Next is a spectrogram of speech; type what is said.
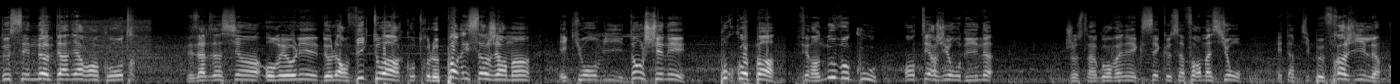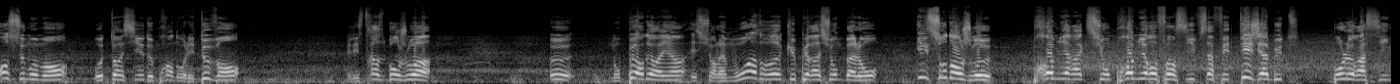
de ces 9 dernières rencontres. Les Alsaciens auréolés de leur victoire contre le Paris Saint-Germain et qui ont envie d'enchaîner, pourquoi pas, faire un nouveau coup en terre girondine. Jocelyn Gourvanec sait que sa formation est un petit peu fragile en ce moment. Autant essayer de prendre les devants. Mais les Strasbourgeois, eux, n'ont peur de rien. Et sur la moindre récupération de ballon, ils sont dangereux. Première action, première offensive, ça fait déjà but pour le Racing.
